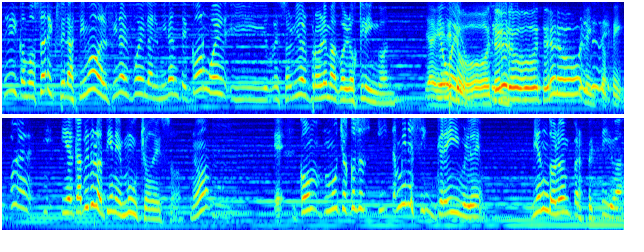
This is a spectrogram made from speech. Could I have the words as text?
Sí, como Sarek se lastimó, al final fue el almirante Cornwell y resolvió el problema con los Klingon. Y ahí Qué viene bueno, tú, fin. tururú, tururú, Sí, sí, listo, sí. fin. Bueno, y, y el capítulo tiene mucho de eso, ¿no? Eh, con muchas cosas. Y también es increíble, viéndolo en perspectiva,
